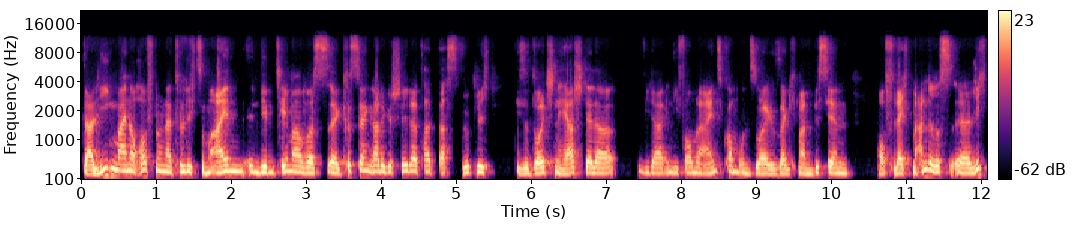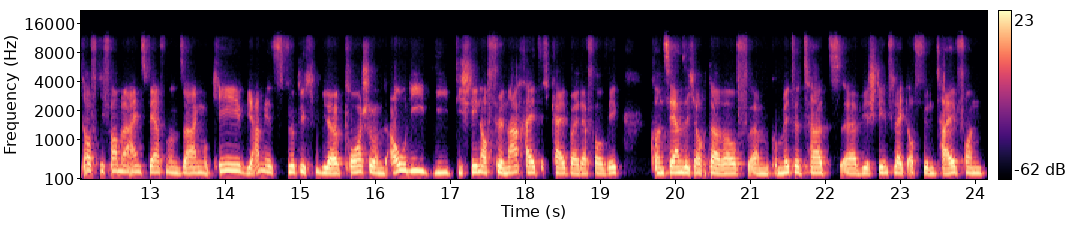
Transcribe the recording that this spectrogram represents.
da liegen meine Hoffnungen natürlich zum einen in dem Thema, was äh, Christian gerade geschildert hat, dass wirklich diese deutschen Hersteller wieder in die Formel 1 kommen und so, sage ich mal, ein bisschen auch vielleicht ein anderes äh, Licht auf die Formel 1 werfen und sagen, okay, wir haben jetzt wirklich wieder Porsche und Audi, die, die stehen auch für Nachhaltigkeit bei der VW Konzern sich auch darauf ähm, committed hat. Äh, wir stehen vielleicht auch für einen Teil von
